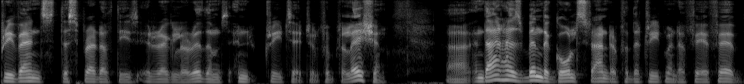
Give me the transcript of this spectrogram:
prevents the spread of these irregular rhythms and treats atrial fibrillation. Uh, and that has been the gold standard for the treatment of AFib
